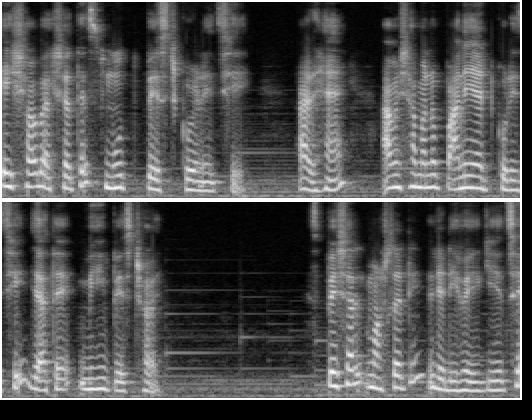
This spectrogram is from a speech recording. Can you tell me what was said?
এই সব একসাথে স্মুথ পেস্ট করে নিচ্ছি। আর হ্যাঁ আমি সামান্য পানি অ্যাড করেছি যাতে মিহি পেস্ট হয়। স্পেশাল মশলাটি রেডি হয়ে গিয়েছে।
